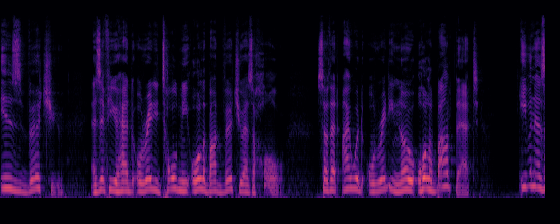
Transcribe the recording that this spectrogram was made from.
is virtue, as if you had already told me all about virtue as a whole, so that I would already know all about that, even as,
